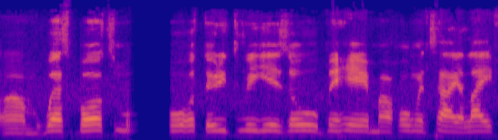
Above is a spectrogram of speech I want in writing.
Um, West Baltimore, 33 years old, been here my whole entire life.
